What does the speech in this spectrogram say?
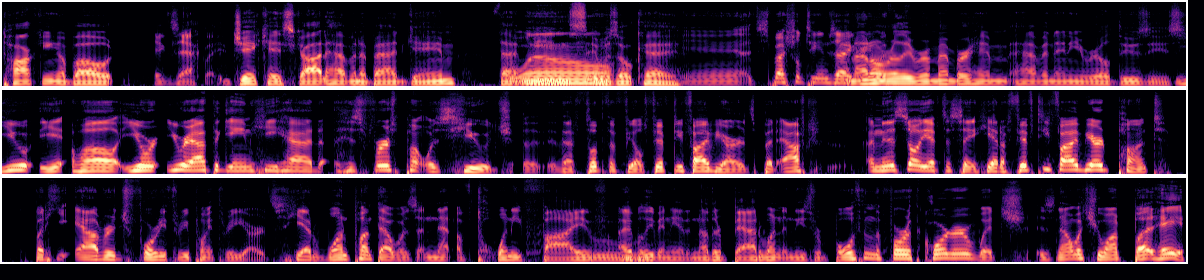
talking about Exactly. J.K. Scott having a bad game, that means it was okay. Yeah, special teams. I and agree I don't with. really remember him having any real doozies. You yeah, well, you were you were at the game. He had his first punt was huge, uh, that flipped the field, 55 yards. But after, I mean, this is all you have to say. He had a 55 yard punt, but he averaged 43.3 yards. He had one punt that was a net of 25, I believe, and he had another bad one. And these were both in the fourth quarter, which is not what you want. But hey,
